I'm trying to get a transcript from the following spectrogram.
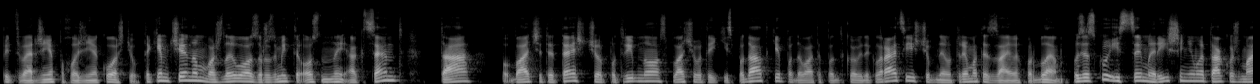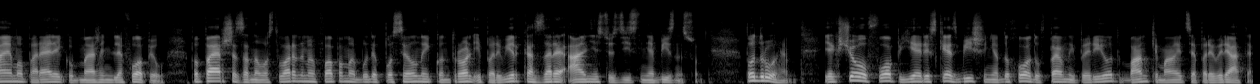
підтвердження походження коштів. Таким чином важливо зрозуміти основний акцент та побачити те, що потрібно сплачувати якісь податки, подавати податкові декларації, щоб не отримати зайвих проблем. У зв'язку із цими рішеннями також маємо перелік обмежень для ФОПів. По-перше, за новоствореними ФОПами буде посилений контроль і перевірка за реальністю здійснення бізнесу. По-друге, якщо у ФОП є різке збільшення доходу в певний період, банки мають це перевіряти.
